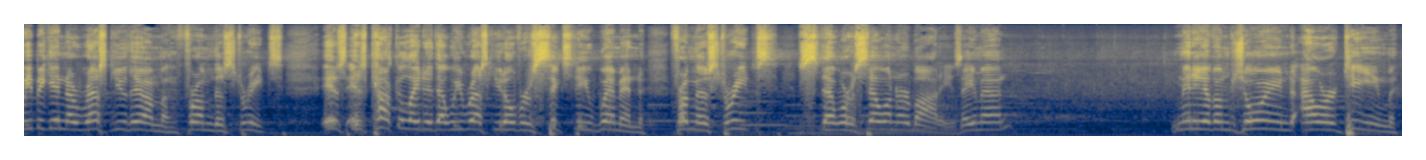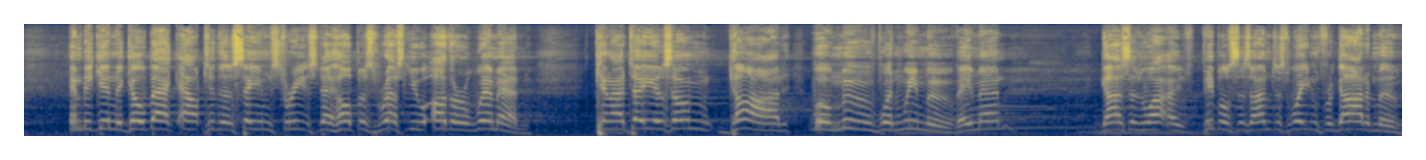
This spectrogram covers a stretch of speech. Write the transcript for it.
we began to rescue them from the streets. It's, it's calculated that we rescued over 60 women from the streets that were selling their bodies. Amen. Many of them joined our team and began to go back out to the same streets to help us rescue other women. Can I tell you something? God will move when we move. Amen. God says, well, people says, I'm just waiting for God to move.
